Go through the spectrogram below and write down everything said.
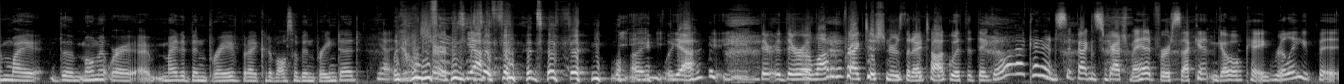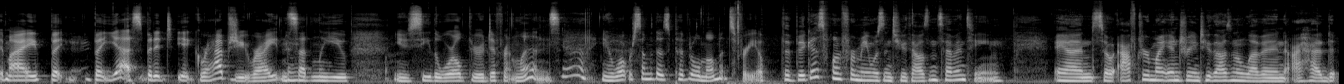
my the moment where I, I might have been brave, but I could have also been brain dead. Yeah, like, yeah sure. yeah, it's a thin, it's a thin line. Like, yeah, there there are a lot of practitioners that I talk with that they go, oh, I kind of had to sit back and scratch my head for a second and go, okay, really? Am I? But but yes, but it it grabs you right, and mm-hmm. suddenly you you see the world through a different lens. Yeah. You know, what were some of those pivotal moments for you? The biggest one for me was in 2017. And so after my injury in 2011, I had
